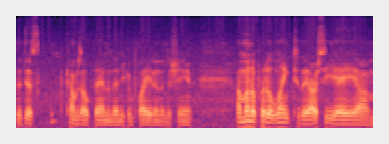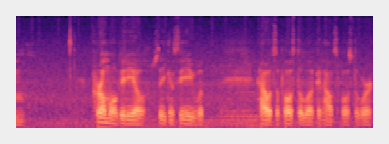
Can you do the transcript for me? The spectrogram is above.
the disc comes out then and then you can play it in the machine. I'm gonna put a link to the RCA um, promo video so you can see what how it's supposed to look and how it's supposed to work.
